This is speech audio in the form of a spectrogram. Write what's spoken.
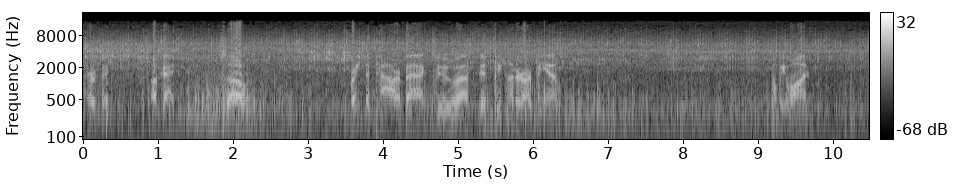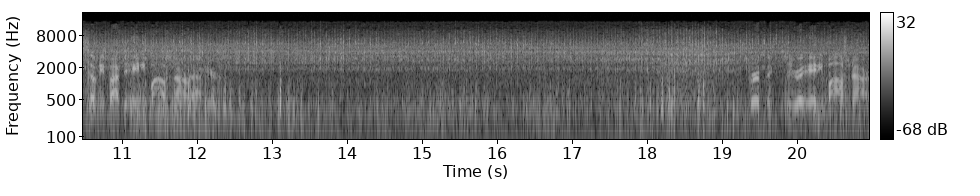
Perfect. Okay, so bring the power back to uh, 1500 RPM. And we want 75 to 80 miles an hour out here. Perfect. So you're at 80 miles an hour.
